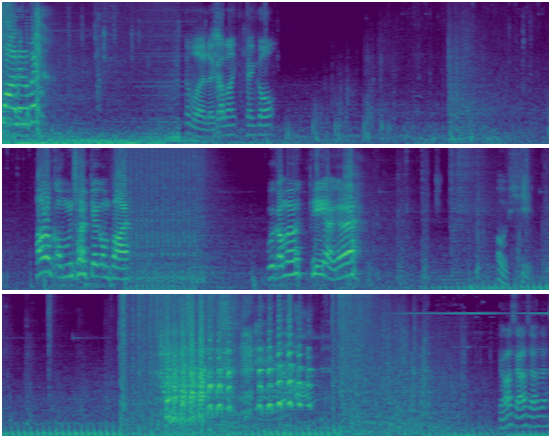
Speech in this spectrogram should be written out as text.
哇你老味！因為女嘉賓 Ken 哥，跑到咁出嘅咁快，會咁樣 P 人嘅咩？Oh shit！停下，停下，停下，停下。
